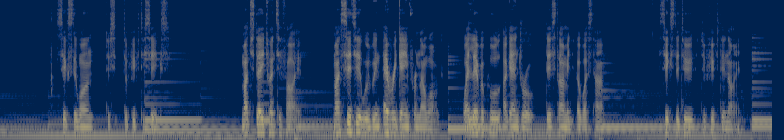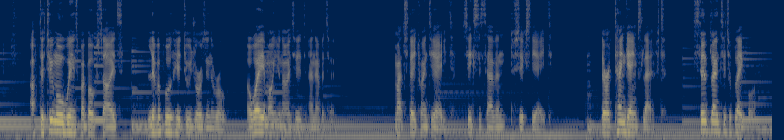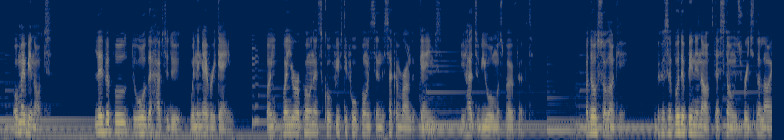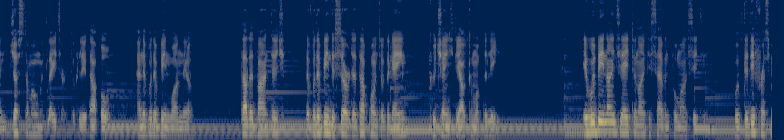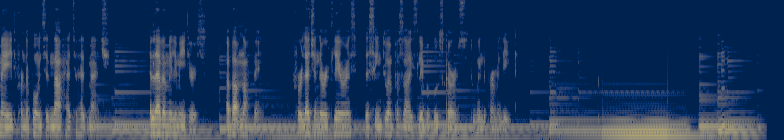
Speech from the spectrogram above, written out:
61 to 56. Match day 25. Man City will win every game from now on, while Liverpool again draw, this time at West Ham, 62 to 59. After two more wins by both sides, Liverpool hit two draws in a row away Man United and Everton. Match day 28, 67 to 68. There are 10 games left. Still plenty to play for. Or maybe not. Liverpool do all they have to do, winning every game. When, when your opponents score 54 points in the second round of games, you had to be almost perfect. But also lucky, because it would have been enough that Stones reached the line just a moment later to clear that ball and it would have been 1 0. That advantage, that would have been deserved at that point of the game, could change the outcome of the league. It would be 98 to 97 for Man City, with the difference made from the points in that head to head match 11 millimeters, about nothing, for a legendary clearance that seemed to emphasize Liverpool's curse to win the Premier League.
